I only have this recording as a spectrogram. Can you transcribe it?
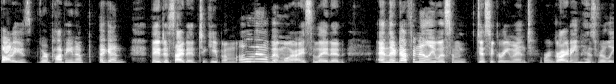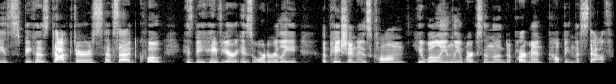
bodies were popping up again, they decided to keep him a little bit more isolated. And there definitely was some disagreement regarding his release because doctors have said, quote, his behavior is orderly, the patient is calm, he willingly works in the department helping the staff.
